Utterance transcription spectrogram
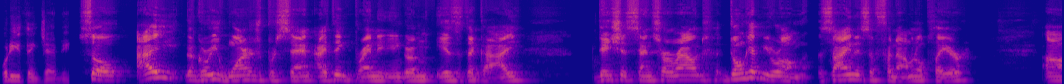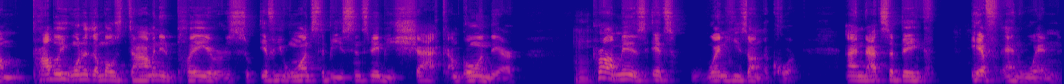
What do you think, JB? So I agree 100%. I think Brandon Ingram is the guy they should center around. Don't get me wrong, Zion is a phenomenal player. Um, probably one of the most dominant players if he wants to be since maybe Shaq. I'm going there. Mm. Problem is, it's when he's on the court, and that's a big if and when.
